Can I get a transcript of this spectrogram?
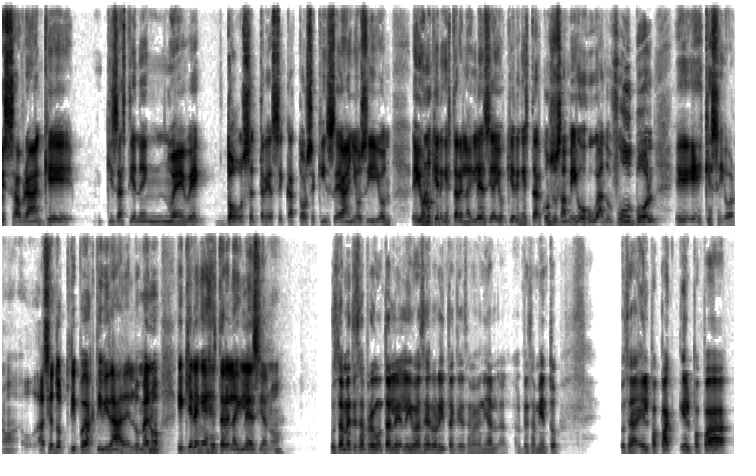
pues sabrán que quizás tienen 9, 12, 13, 14, 15 años y ellos, ellos no quieren estar en la iglesia, ellos quieren estar con sus amigos jugando fútbol, eh, eh, qué sé yo, ¿no? Haciendo otro tipo de actividades. Lo menos que quieren es estar en la iglesia, ¿no? Justamente esa pregunta le, iba a hacer ahorita que se me venía al, pensamiento. O sea, el papá, el papá,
